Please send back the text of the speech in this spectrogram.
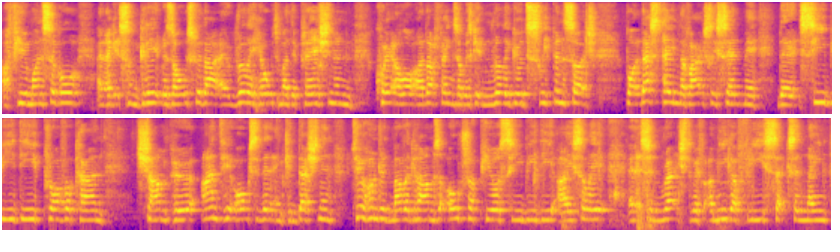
a few months ago and I get some great results with that. It really helped my depression and quite a lot of other things. I was getting really good sleep and such. But this time they've actually sent me the CBD Provacan shampoo, antioxidant and conditioning, 200 milligrams ultra pure CBD isolate and it's enriched with omega-3, 6 and 9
